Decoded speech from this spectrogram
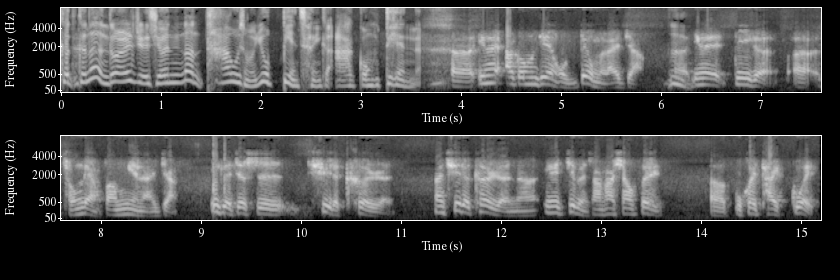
可可能很多人觉得奇怪，那他为什么又变成一个阿公店呢？呃，因为阿公店，我们对我们来讲，呃，因为第一个，呃，从两方面来讲，一个就是去的客人，那去的客人呢，因为基本上他消费，呃，不会太贵，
